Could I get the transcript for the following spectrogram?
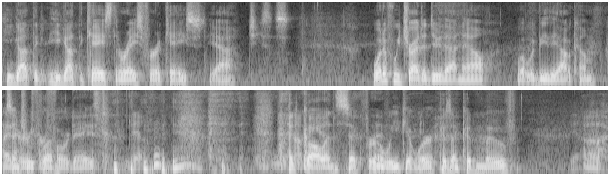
he got the he got the case, the race for a case. Yeah, Jesus. What if we tried to do that now? What would be the outcome? I'd Century hurt for Club. four days. Yeah. I'd not call in sick for a week at work because I couldn't move. oh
